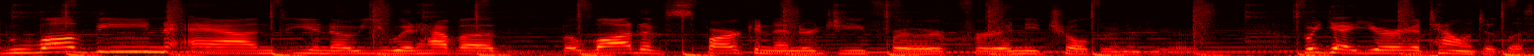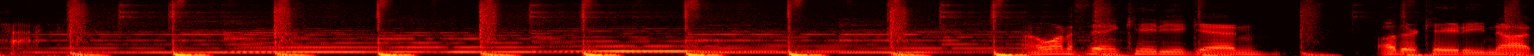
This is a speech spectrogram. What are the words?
loving and, you know, you would have a, a lot of spark and energy for, for any children of yours. But yeah, you're a talented hack. Want to thank Katie again. Other Katie, not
